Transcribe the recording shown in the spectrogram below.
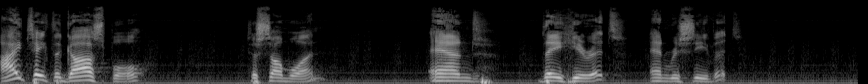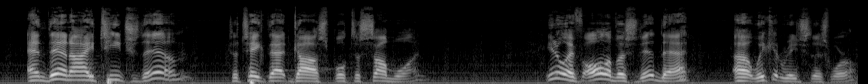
I take the gospel to someone and they hear it and receive it, and then I teach them to take that gospel to someone. You know, if all of us did that, uh, we could reach this world.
